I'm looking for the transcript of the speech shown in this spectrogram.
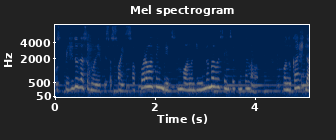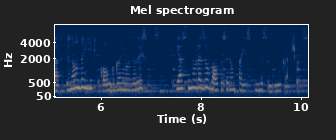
os pedidos dessas manifestações só foram atendidos no ano de 1989, quando o candidato Fernando Henrique Collor ganhou as eleições, e assim o Brasil volta a ser um país com eleições democráticas.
